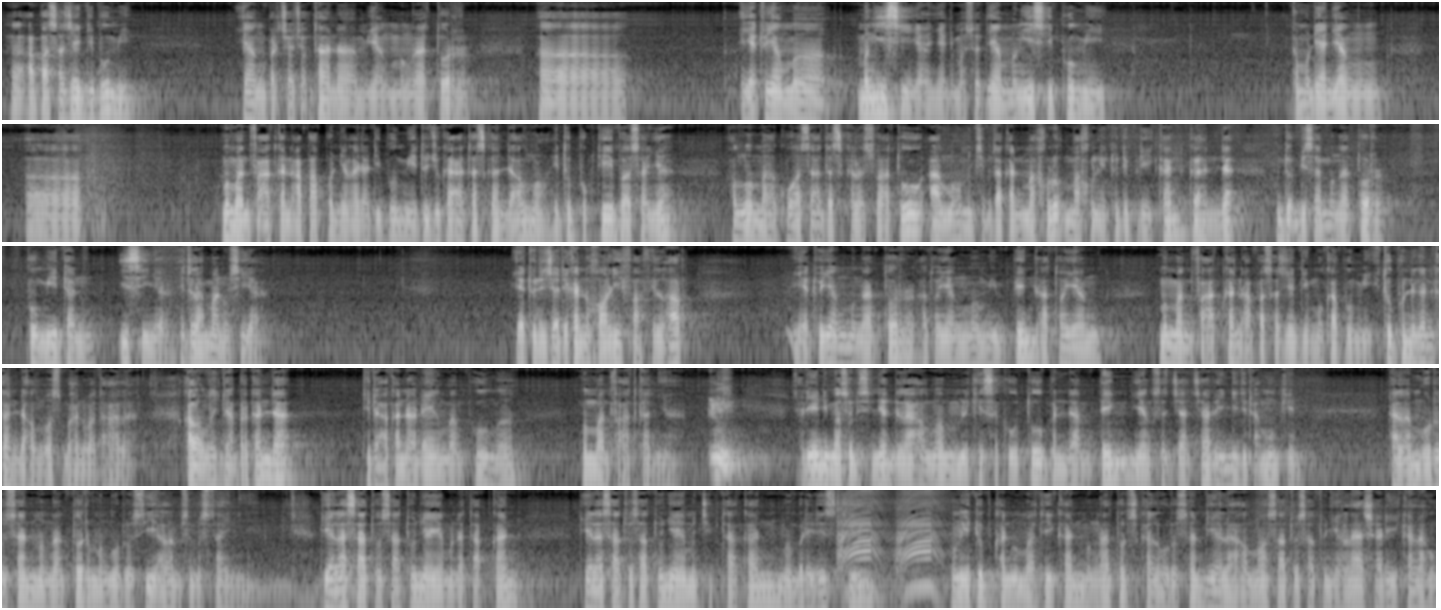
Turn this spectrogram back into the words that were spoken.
apa saja di bumi yang bercocok tanam, yang mengatur uh, yaitu yang me, mengisi ya, yang dimaksud yang mengisi bumi. Kemudian yang uh, memanfaatkan apa pun yang ada di bumi itu juga atas kehendak Allah. Itu bukti bahasanya Allah Maha Kuasa atas segala sesuatu. Allah menciptakan makhluk, makhluk itu diberikan kehendak untuk bisa mengatur bumi dan isinya. Itulah manusia. Yaitu dijadikan khalifah fil ard. Yaitu yang mengatur atau yang memimpin atau yang memanfaatkan apa saja di muka bumi. Itu pun dengan kehendak Allah Subhanahu wa taala. Kalau Allah tidak berkehendak tidak akan ada yang mampu me memanfaatkannya. Jadi yang dimaksud di sini adalah Allah memiliki sekutu pendamping yang sejajar ini tidak mungkin dalam urusan mengatur mengurusi alam semesta ini. Dialah satu-satunya yang menetapkan, dialah satu-satunya yang menciptakan, memberi rezeki, menghidupkan, mematikan, mengatur segala urusan, dialah Allah satu-satunya la syarika lahu.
